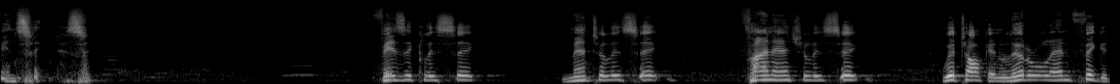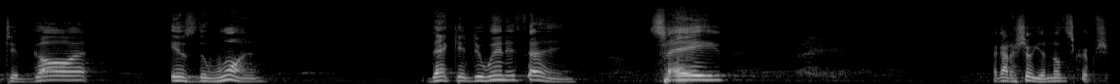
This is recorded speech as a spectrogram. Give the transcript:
in sickness. Physically sick, mentally sick, financially sick. We're talking literal and figurative. God is the one that can do anything save. I got to show you another scripture.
